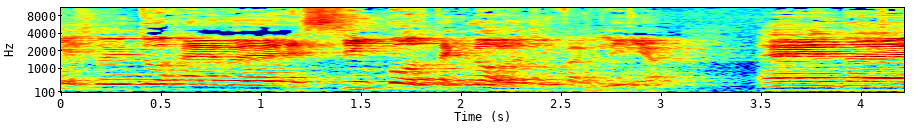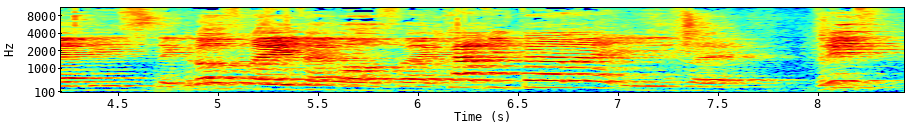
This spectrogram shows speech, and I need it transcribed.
is going to have a, a simple technology, in fact linear, and this, the growth rate of capital is drift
